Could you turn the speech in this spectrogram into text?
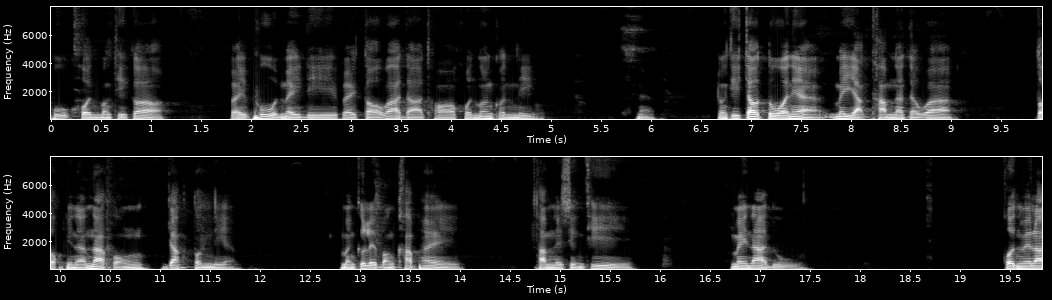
ผู้คนบางทีก็ไปพูดไม่ดี ไปต่อว่าด่าทอคนน้นคนนี้นะ บางทีเจ้าตัวเนี่ยไม่อยากทำนะ แต่ว่าตกอยู่ในหน้าของยักษ์ตนนี้มันก็เลยบังคับให้ทำในสิ่งที่ไม่น่าดู คนเวลา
